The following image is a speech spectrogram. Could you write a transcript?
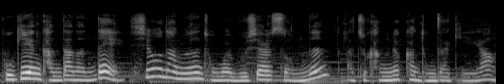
보기엔 간단한데 시원함은 정말 무시할 수 없는 아주 강력한 동작이에요.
